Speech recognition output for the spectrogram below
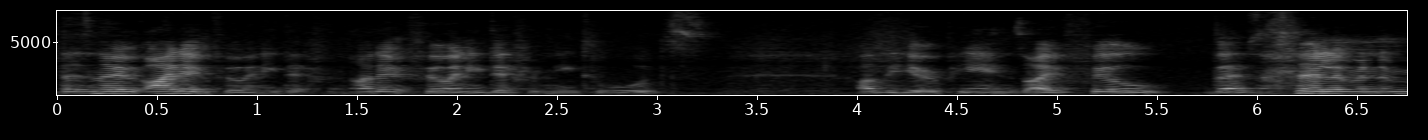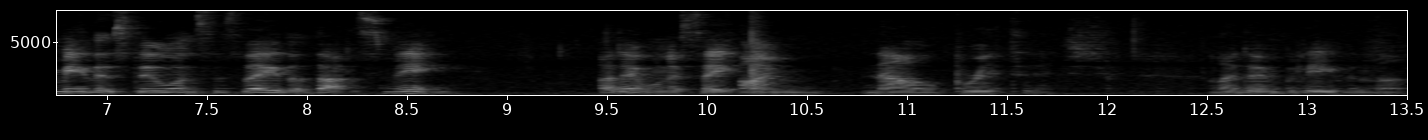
there's no. I don't feel any different. I don't feel any differently towards other Europeans. I feel there's an element of me that still wants to say that that's me. I don't want to say I'm now British, and I don't believe in that.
